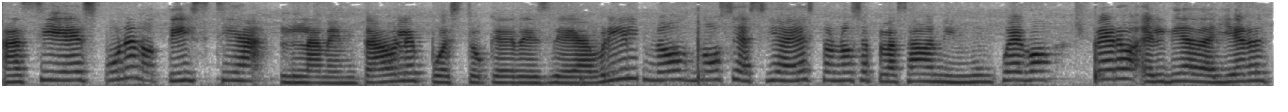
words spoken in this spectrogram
Así es, una noticia lamentable, puesto que desde abril no, no se hacía esto, no se aplazaba ningún juego, pero el día de ayer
